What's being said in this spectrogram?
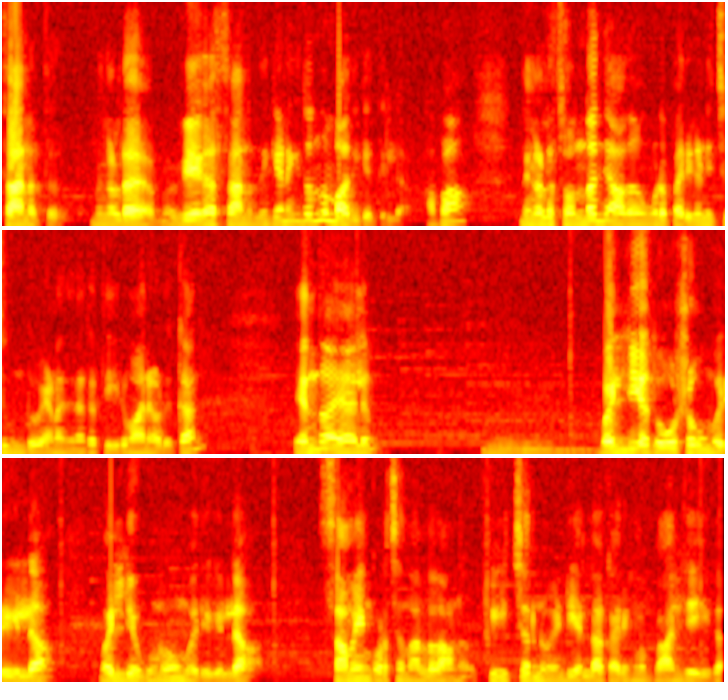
സ്ഥാനത്ത് നിങ്ങളുടെ വിവേക സ്ഥാനത്ത് നിൽക്കുകയാണെങ്കിൽ ഇതൊന്നും ബാധിക്കത്തില്ല. അപ്പോൾ നിങ്ങളുടെ സ്വന്തം ജാതകം കൂടെ പരിഗണിച്ചുകൊണ്ട് വേണം ഇതിനൊക്കെ തീരുമാനം എടുക്കാൻ എന്തായാലും വലിയ ദോഷവും വരികയില്ല വലിയ ഗുണവും വരികയില്ല. സമയം കുറച്ച് നല്ലതാണ്. ഫ്യൂച്ചറിന് വേണ്ടി എല്ലാ കാര്യങ്ങളും പ്ലാൻ ചെയ്യുക.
